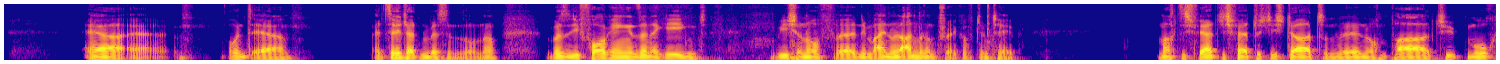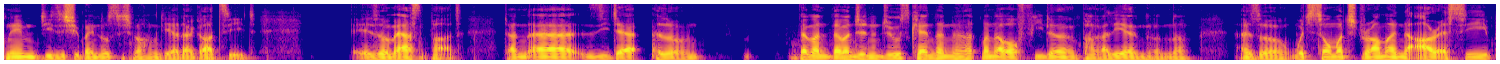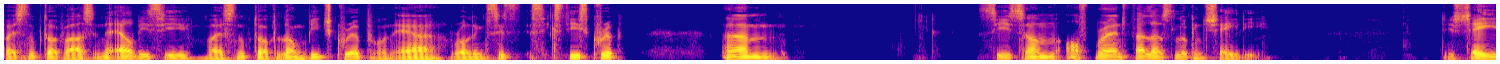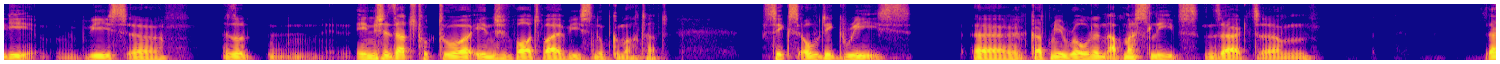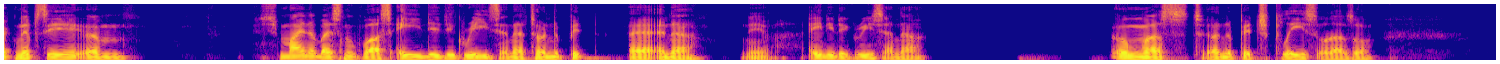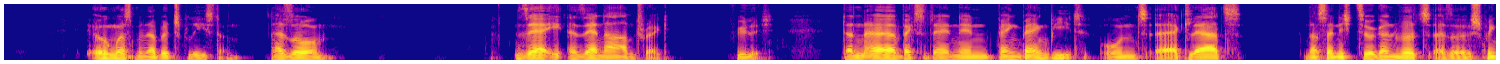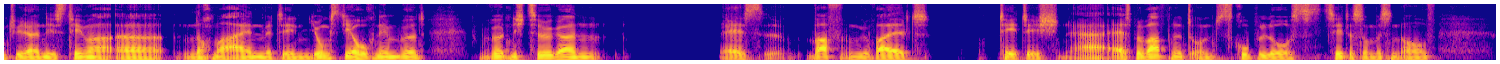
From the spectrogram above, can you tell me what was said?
Er, er, und er erzählt halt ein bisschen so, ne? Über so die Vorgänge in seiner Gegend. Wie schon auf äh, dem einen oder anderen Track auf dem Tape macht sich fertig, fährt durch die Stadt und will noch ein paar Typen hochnehmen, die sich über ihn lustig machen, die er da gerade sieht. So im ersten Part. Dann äh, sieht er, also wenn man wenn man Gin and Juice kennt, dann hört man da auch viele Parallelen drin. Ne? Also with so much drama in der RSC, bei Snoop Dogg war es in der LBC, weil Snoop Dogg Long Beach Crip und er Rolling 60s Crip. Ähm, see some off-brand fellas looking shady. Die shady, wie es, äh, also ähnliche Satzstruktur, ähnliche Wortwahl, wie Snoop gemacht hat. 6-0 degrees. Uh, got me rolling up my sleeves, sagt, ähm, sagt Nipsey, ähm, ich meine bei Snoop war es 80 degrees and I turned a bit, äh, and a, nee, 80 degrees and a irgendwas, a bitch please oder so. Irgendwas mit einer bitch please dann. Also, sehr, sehr nah am Track. Fühle ich. Dann äh, wechselt er in den Bang Bang Beat und äh, erklärt, dass er nicht zögern wird. Also springt wieder in dieses Thema äh, nochmal ein mit den Jungs, die er hochnehmen wird. Wird nicht zögern. Er ist äh, Waffengewalt tätig. Er ist bewaffnet und skrupellos, zählt es so ein bisschen auf.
